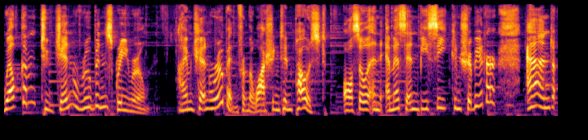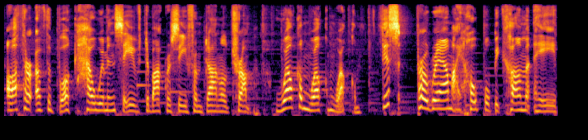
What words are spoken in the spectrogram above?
Welcome to Jen Rubin's Green Room. I'm Jen Rubin from the Washington Post, also an MSNBC contributor and author of the book How Women Saved Democracy from Donald Trump. Welcome, welcome, welcome. This program, I hope, will become a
